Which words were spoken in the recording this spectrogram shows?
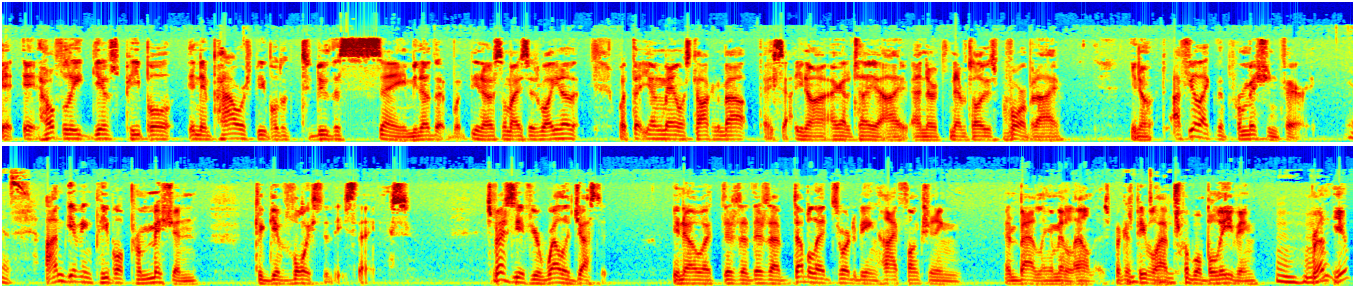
it, it hopefully gives people, it empowers people to, to do the same. You know, that, you know, somebody says, well, you know, that what that young man was talking about, they say, you know, I, I got to tell you, I, I never, never told you this before, but I, you know, I feel like the permission fairy. Yes. I'm giving people permission to give voice to these things, especially if you're well adjusted. You know, there's a there's a double edged sword to being high functioning and battling a mental illness because people have trouble believing. Mm-hmm. Really, you?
